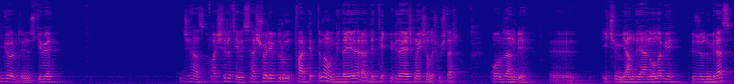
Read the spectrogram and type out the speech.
Gördüğünüz gibi cihaz aşırı temiz. Ha şöyle bir durum fark ettim ama vidayı herhalde tek bir vidayı açmaya çalışmışlar. Oradan bir e, içim yandı yani ona bir üzüldüm biraz.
